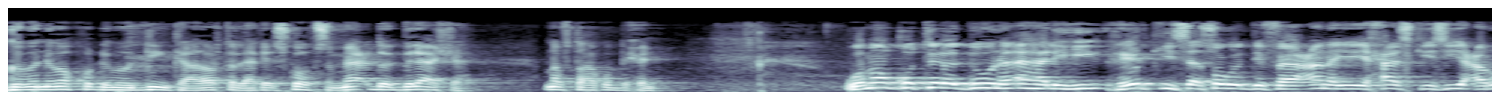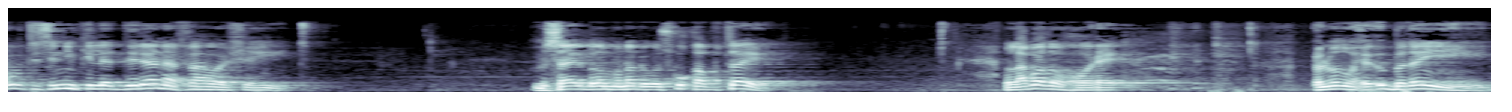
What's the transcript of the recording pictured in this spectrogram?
gobonnimo ku dhimo diinkaada. Horta laakiin isku hubso meecdoo bilaasha nafta ku bixin waman qutila duuna ahlihi reerkiisa isagoo difaacanayay xaaskiisi iyo caruurtiisa ninkii la dilana fahuwa shahiid masaa'il badan buu nabigu isku qabtay labada hore culimmadu waxay u badan yihiin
